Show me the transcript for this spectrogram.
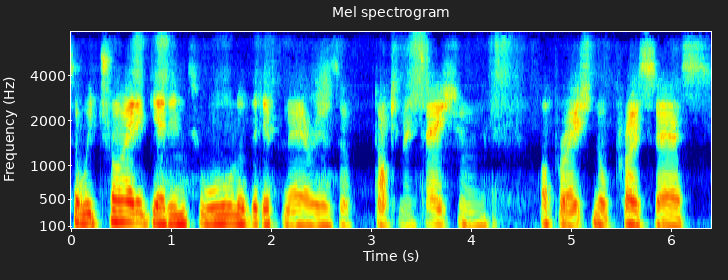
So we try to get into all of the different areas of documentation, operational process.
